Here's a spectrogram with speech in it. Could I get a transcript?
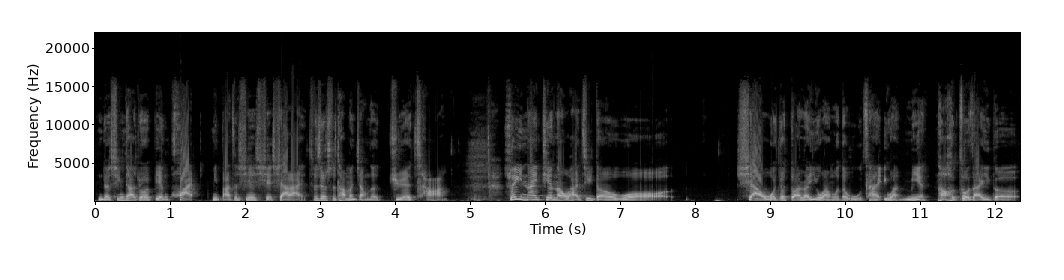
你的心跳就会变快。你把这些写下来，这就是他们讲的觉察。所以那一天呢，我还记得我下午我就端了一碗我的午餐，一碗面，然后坐在一个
